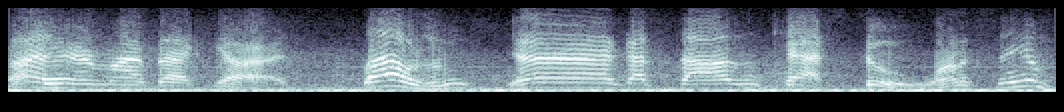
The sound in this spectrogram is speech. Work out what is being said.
Right here in my backyard. Thousands. Yeah, I got thousand cats, too. Want to see them?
